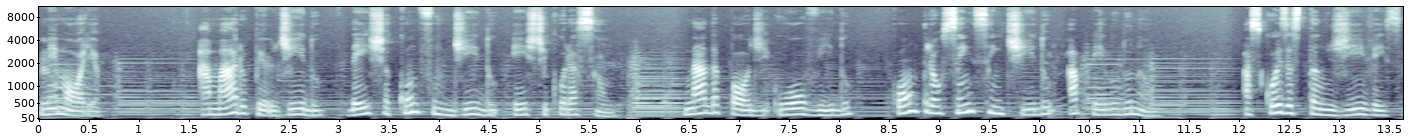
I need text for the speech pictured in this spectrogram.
Memória. Amar o perdido deixa confundido este coração. Nada pode o ouvido contra o sem sentido apelo do não. As coisas tangíveis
